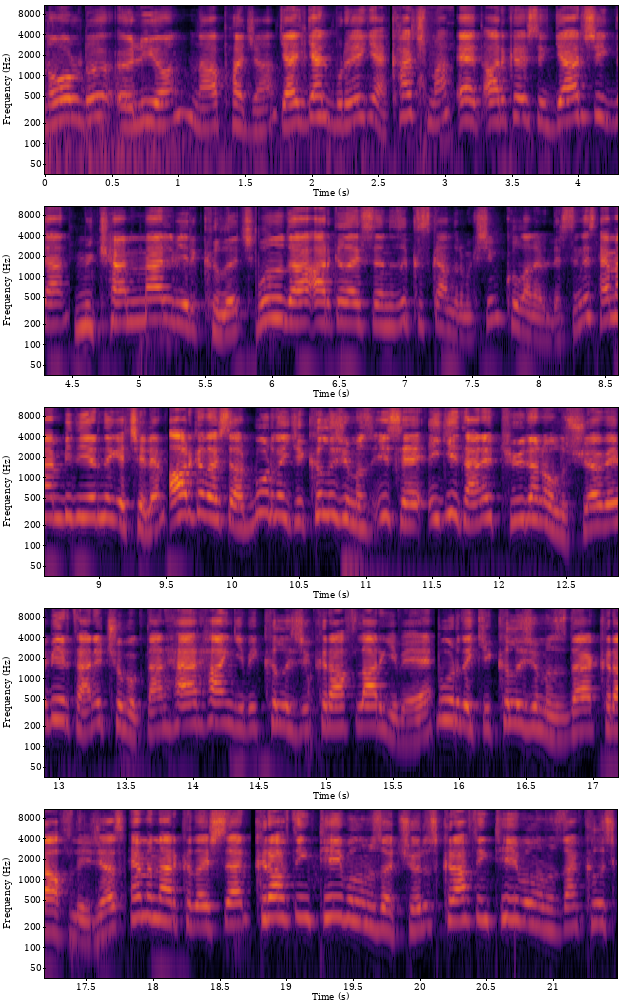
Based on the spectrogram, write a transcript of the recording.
ne oldu? Ölüyorsun. Ne yapacaksın? Gel gel buraya gel. Kaçma. Evet arkadaşlar gerçekten mükemmel bir kılıç. Bunu da arkadaşlarınızı kıskandırmak için kullanabilirsiniz. Hemen bir diğerine geçelim. Arkadaşlar buradaki kılıcımız ise iki tane tüyden oluşuyor ve bir tane çubuktan herhangi bir kılıcı craftlar gibi buradaki kılıcımızı da craftlayacağız. Hemen arkadaşlar crafting table'ımızı açıyoruz. Crafting table'ımızdan kılıç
